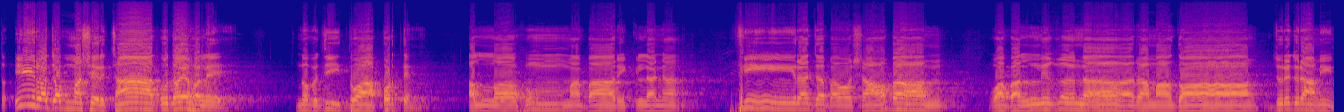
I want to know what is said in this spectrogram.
তো এই রজব মাসের চাঁদ উদয় হলে নবজি দোয়া পড়তেন। বারিক লানা ফি রজব ওয়া শাবান ওয়াবাল্লিগনা রমাদান। জুরে জুরে, আমিন।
